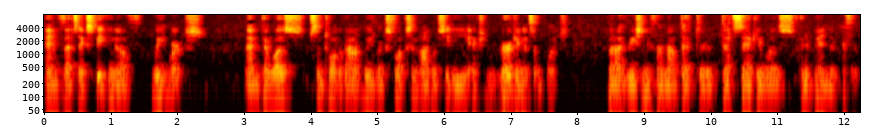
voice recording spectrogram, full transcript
And for that sake, speaking of Weaveworks, and there was some talk about Weaveworks Flux and Argo CD actually merging at some point. But I recently found out that uh, that sadly was an abandoned effort.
